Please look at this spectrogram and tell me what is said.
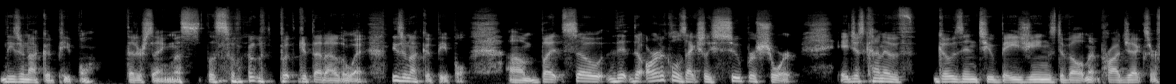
these are not good people that are saying this. Let's, put, get that out of the way. These are not good people. Um, but so the, the article is actually super short. It just kind of goes into Beijing's development projects are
